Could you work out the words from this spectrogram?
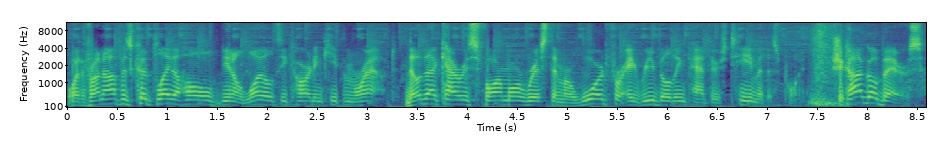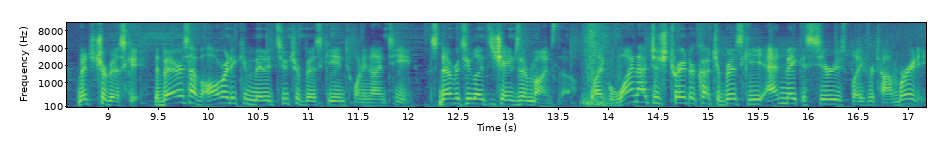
Or the front office could play the whole, you know, loyalty card and keep him around. Though that carries far more risk than reward for a rebuilding Panthers team at this point. Chicago Bears, Mitch Trubisky. The Bears have already committed to Trubisky in 2019. It's never too late to change their minds though. Like why not just trade or cut Trubisky and make a serious play for Tom Brady?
